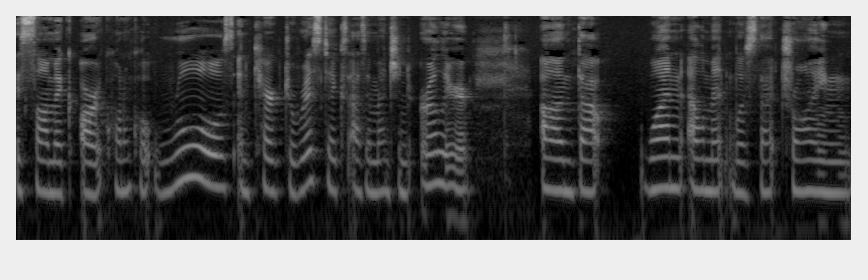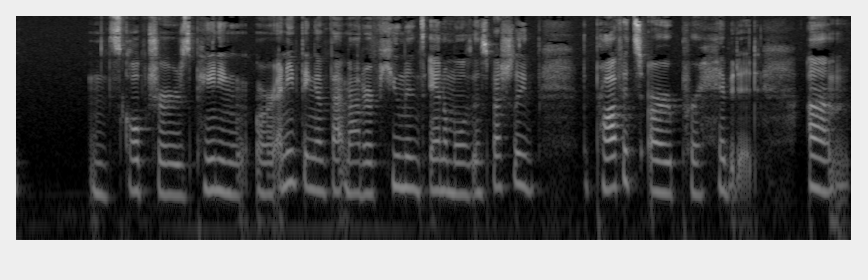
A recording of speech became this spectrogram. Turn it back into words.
Islamic art, quote unquote, rules and characteristics, as I mentioned earlier. Um, that one element was that drawing sculptures, painting, or anything of that matter of humans, animals, especially the prophets, are prohibited. Um,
